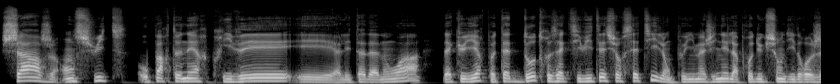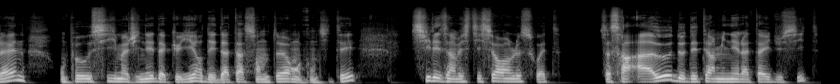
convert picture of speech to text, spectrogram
charge ensuite aux partenaires privés et à l'État danois d'accueillir peut-être d'autres activités sur cette île. On peut imaginer la production d'hydrogène, on peut aussi imaginer d'accueillir des data centers en quantité, si les investisseurs le souhaitent. Ça sera à eux de déterminer la taille du site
